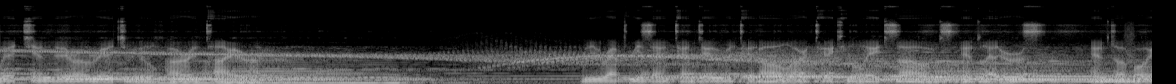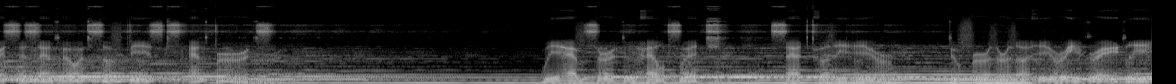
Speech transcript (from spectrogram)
which in their original are entire. We represent and imitate all articulate sounds and letters, and the voices and notes of beasts and birds. We have certain health set to the ear to further the hearing greatly.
